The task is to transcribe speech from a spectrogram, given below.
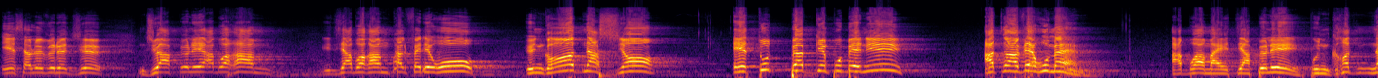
Et c'est le vœu de Dieu. Dieu a appelé Abraham. Il dit Abraham, pas le une grande nation, et tout peuple vient pour bénir à travers vous-même. Abraham a été appelé pour une grande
